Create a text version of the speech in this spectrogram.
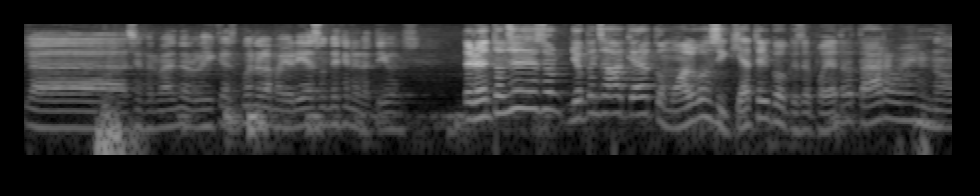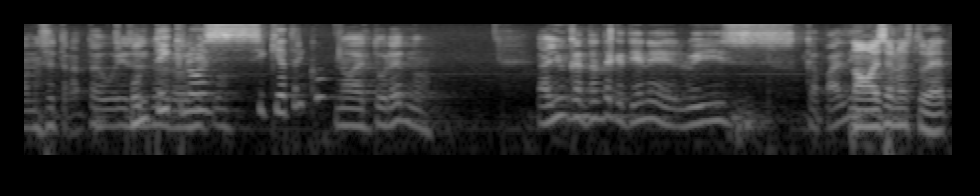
las enfermedades neurológicas, bueno, la mayoría son degenerativas. Pero entonces eso, yo pensaba que era como algo psiquiátrico que se podía tratar, güey. No, no se trata, güey. ¿Un tic no es psiquiátrico? No, el Tourette no. Hay un cantante que tiene, Luis Capaldi. No, ese no es Tourette.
